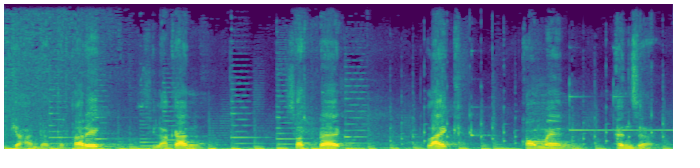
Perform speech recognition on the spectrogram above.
Jika Anda tertarik, silakan subscribe, like, comment, and share.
